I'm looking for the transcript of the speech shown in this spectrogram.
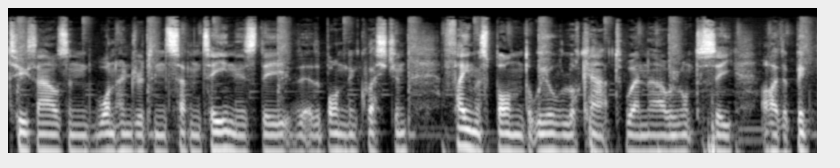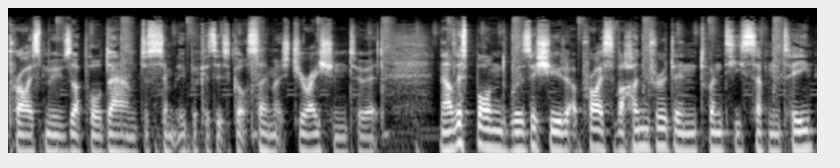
2117 is the, the, the, bond in question. A famous bond that we all look at when uh, we want to see either big price moves up or down, just simply because it's got so much duration to it. Now, this bond was issued at a price of 100 in 2017.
